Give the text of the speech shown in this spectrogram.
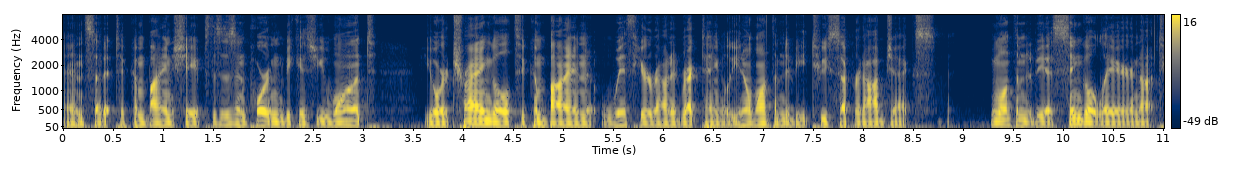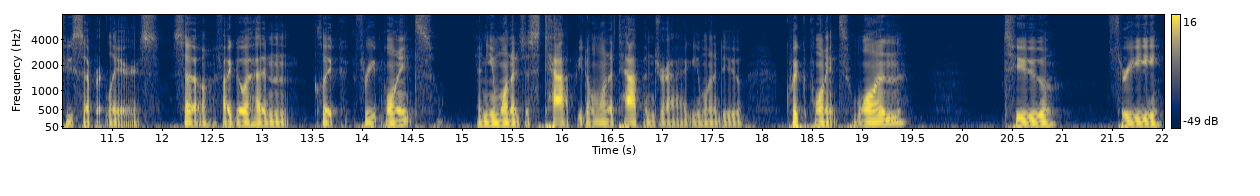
and set it to combine shapes. This is important because you want your triangle to combine with your rounded rectangle. You don't want them to be two separate objects. You want them to be a single layer, not two separate layers. So if I go ahead and click three points and you want to just tap. You don't want to tap and drag. You want to do quick points. One, two, three,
